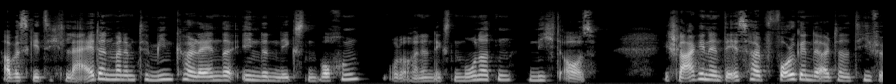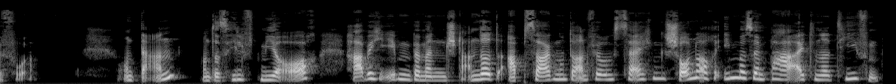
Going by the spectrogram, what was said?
aber es geht sich leider in meinem Terminkalender in den nächsten Wochen oder auch in den nächsten Monaten nicht aus. Ich schlage Ihnen deshalb folgende Alternative vor. Und dann und das hilft mir auch, habe ich eben bei meinen Standardabsagen unter Anführungszeichen schon auch immer so ein paar Alternativen,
